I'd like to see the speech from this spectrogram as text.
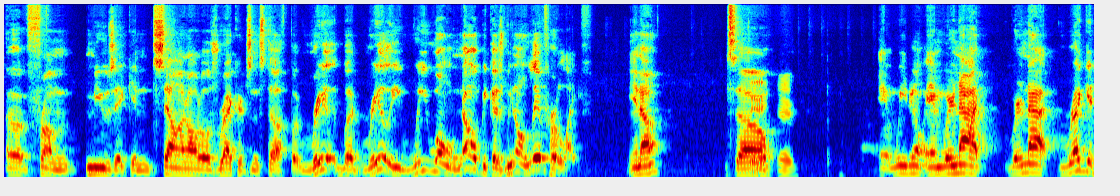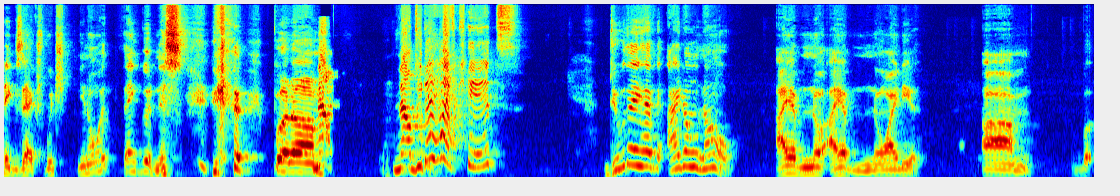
uh, from music and selling all those records and stuff. But really, but really, we won't know because we don't live her life. You know. So, and we don't, and we're not, we're not record execs, which you know what? Thank goodness. but um, now, now, do they have kids? Do they have? I don't know. I have no, I have no idea. Um, but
